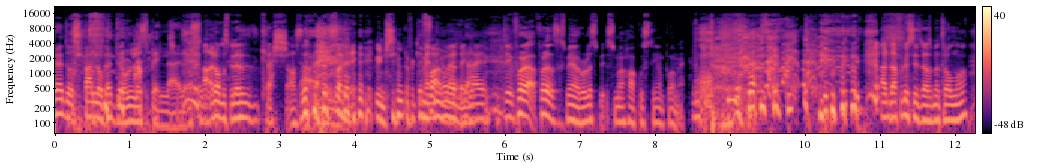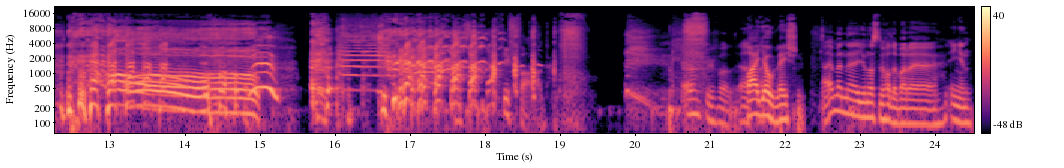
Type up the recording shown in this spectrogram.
prøvde å spille opp et rollespill her. ja, rollespillet krasja, altså. Sorry. Unnskyld, det var ikke meningen å ødelegge. For, for at jeg skal spille en rollespill, så må jeg ha kostyme på meg. Er det derfor du sitter her som et troll nå? oh! Fy faen. Ja. Violation. Nei, men eh, Jonas, du hadde bare ingen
